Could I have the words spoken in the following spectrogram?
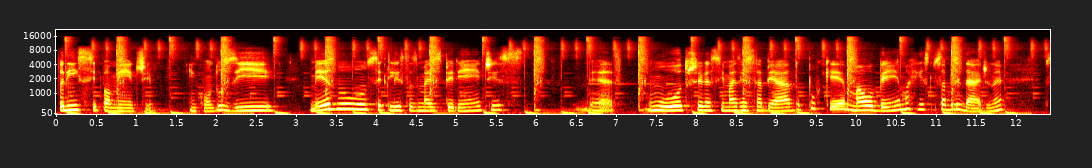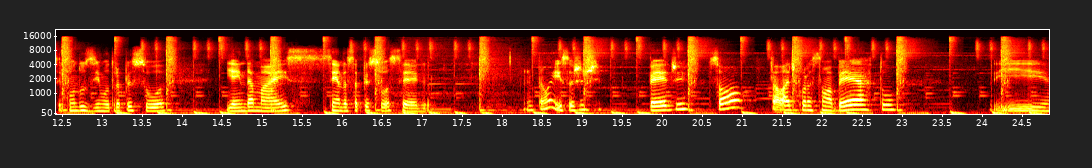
principalmente em conduzir. Mesmo ciclistas mais experientes é, um ou outro chega assim mais ressabiado, porque mal ou bem é uma responsabilidade, né? Você conduzir uma outra pessoa e ainda mais sendo essa pessoa cega. Então é isso, a gente pede só estar tá lá de coração aberto e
